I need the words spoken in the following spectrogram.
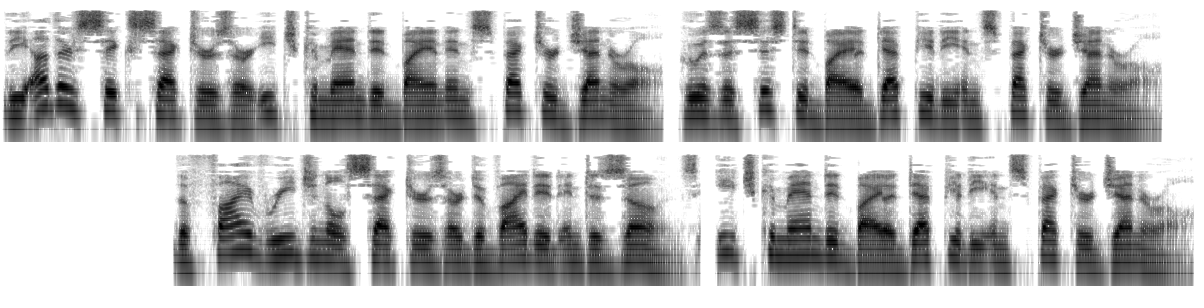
The other six sectors are each commanded by an Inspector General, who is assisted by a Deputy Inspector General. The five regional sectors are divided into zones, each commanded by a Deputy Inspector General.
